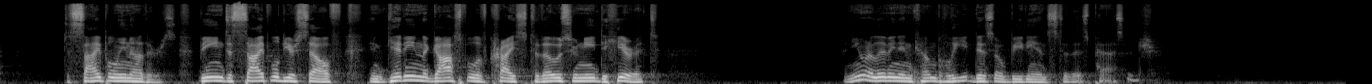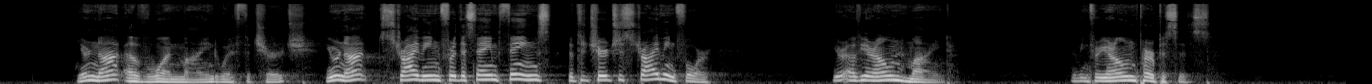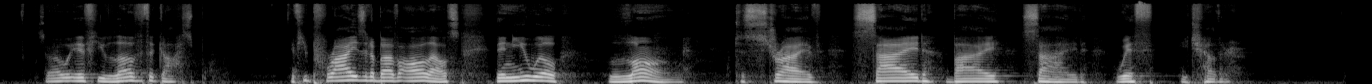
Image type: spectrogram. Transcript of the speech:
discipling others, being discipled yourself, and getting the gospel of Christ to those who need to hear it, then you are living in complete disobedience to this passage. You're not of one mind with the church. You're not striving for the same things that the church is striving for. You're of your own mind, living for your own purposes. So if you love the gospel, if you prize it above all else, then you will long to strive side by side with each other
